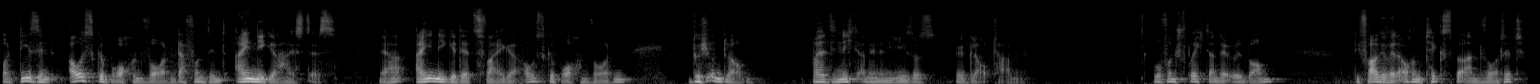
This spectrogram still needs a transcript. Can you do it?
Und die sind ausgebrochen worden. Davon sind einige, heißt es. Ja, einige der Zweige ausgebrochen worden durch Unglauben, weil sie nicht an den Jesus geglaubt haben. Wovon spricht dann der Ölbaum? Die Frage wird auch im Text beantwortet.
